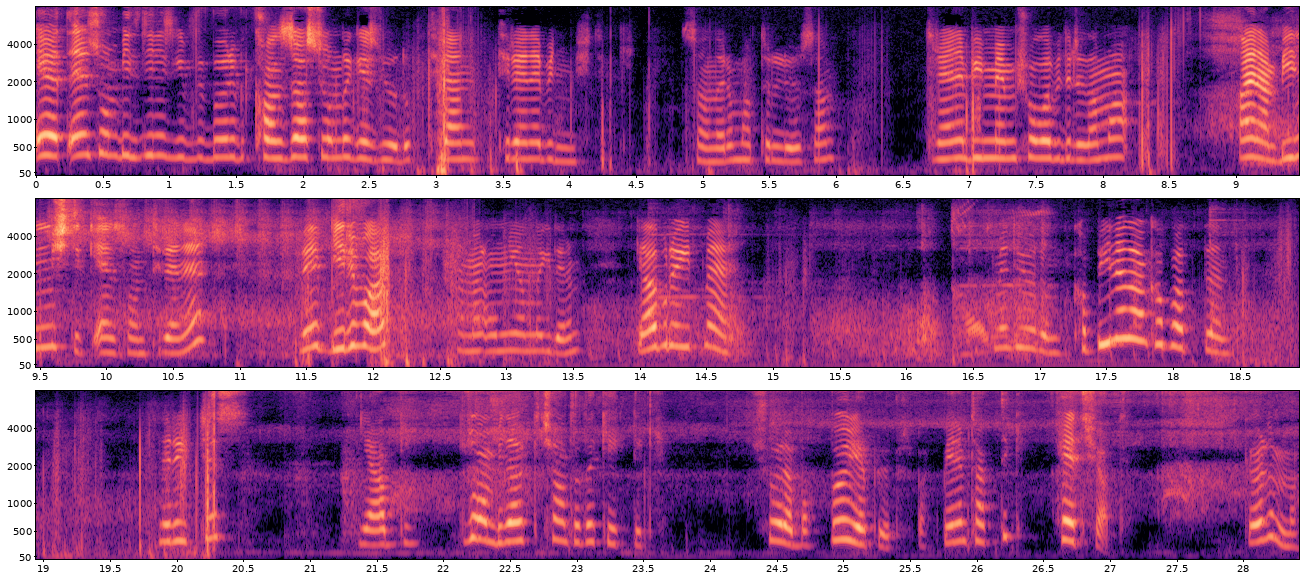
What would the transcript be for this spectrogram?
Evet en son bildiğiniz gibi böyle bir kanalizasyonda geziyorduk. Tren trene binmiştik. Sanırım hatırlıyorsam. Trene binmemiş olabiliriz ama aynen binmiştik en son trene. Ve biri var. Hemen onun yanına gidelim. Gel buraya gitme. Gitme diyorum. Kapıyı neden kapattın? Nereye gideceğiz? Ya bu zombiler çantada keklik. Şöyle bak böyle yapıyoruz. Bak benim taktik headshot. Gördün mü?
